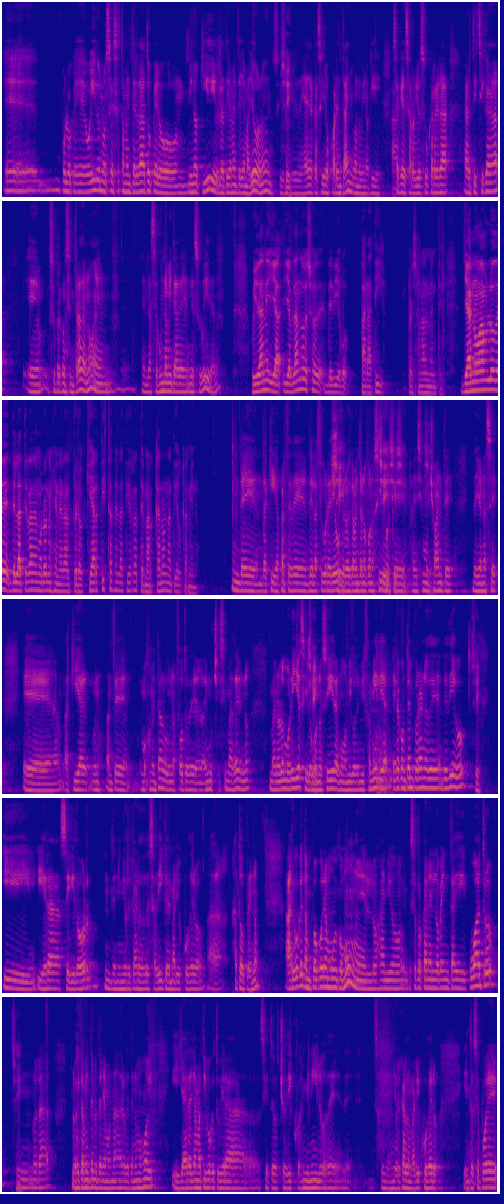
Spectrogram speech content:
eh, por lo que he oído, no sé exactamente el dato, pero vino aquí relativamente ya mayor, ¿no? Sí, Tenía ya casi los 40 años cuando vino aquí. O sea, ah. que desarrolló su carrera artística eh, súper concentrada, ¿no? En, en, la segunda mitad de, su vida, ¿no? Oye, Dani, y, y hablando de eso de, Diego, para ti, personalmente, ya no hablo de, de, la tierra de Morón en general, pero ¿qué artistas de la tierra te marcaron a ti el camino? De, de aquí, aparte de, de, la figura de Diego, que lógicamente no conocí porque falleció mucho antes de nacer. Eh, aquí, bueno, antes hemos comentado una foto de, hay muchísimas de él, ¿no? Manolo Morilla, si lo conocí, era un amigo de mi familia, era contemporáneo de, Diego sí. y, y, era seguidor de Niño Ricardo de Sadique, de Mario Escudero a, a, tope, ¿no? Algo que tampoco era muy común en los años, empezó a tocar en el 94, no era, lógicamente no teníamos nada de lo que tenemos hoy y ya era llamativo que tuviera 7 o 8 discos en vinilo de, de, de Niño Ricardo, de Mario Escudero. Y entonces, pues,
